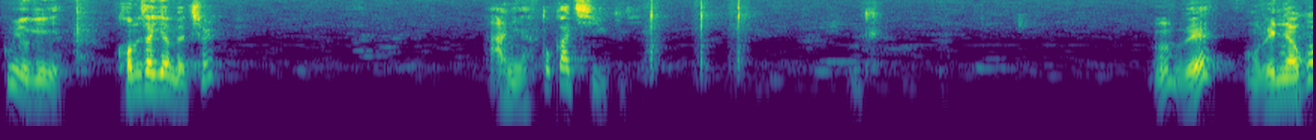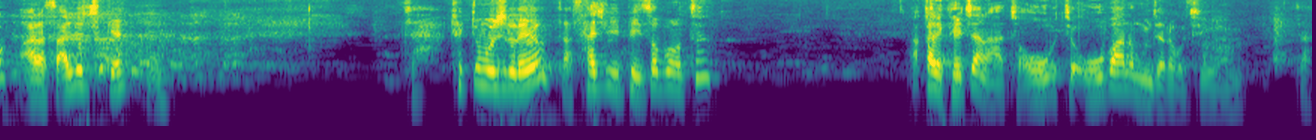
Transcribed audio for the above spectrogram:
그럼 여기 검사 기간 며칠? 아니야, 똑같이 6일이야. 응? 왜? 어, 왜냐고? 알았어, 알려줄게. 응. 자, 책 좀 보실래요? 자, 42페이지 서브노트. 아까 그랬잖아. 저, 오, 저 오버하는 문제라고, 지금. 자,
